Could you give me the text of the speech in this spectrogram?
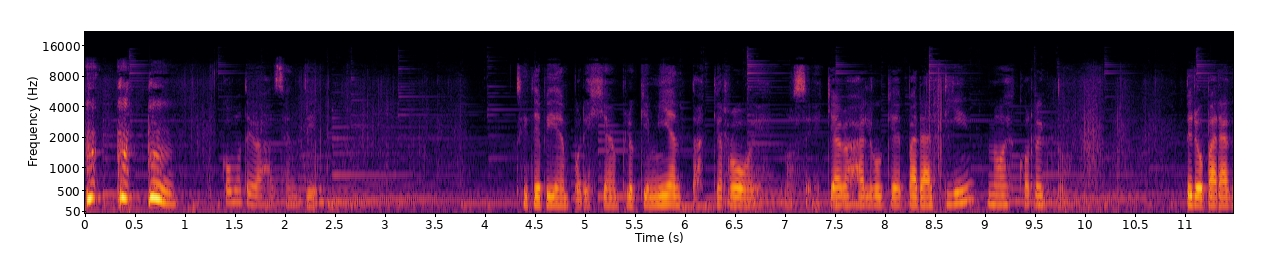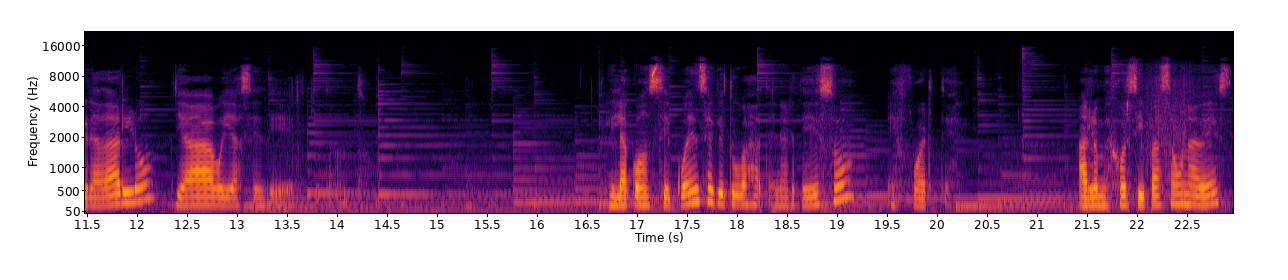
¿cómo te vas a sentir? Si te piden, por ejemplo, que mientas, que robes, no sé, que hagas algo que para ti no es correcto. Pero para agradarlo, ya voy a ceder, ¿qué tanto? Y la consecuencia que tú vas a tener de eso es fuerte. A lo mejor si pasa una vez,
